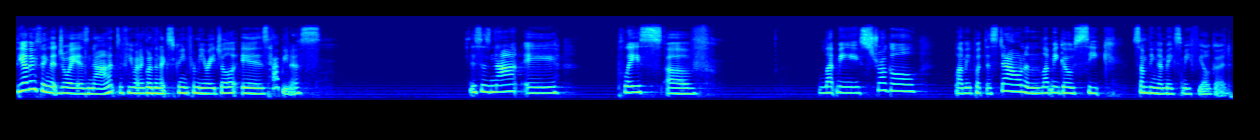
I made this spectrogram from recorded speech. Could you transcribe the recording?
The other thing that joy is not, if you want to go to the next screen for me, Rachel, is happiness. This is not a place of let me struggle, let me put this down, and let me go seek something that makes me feel good.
